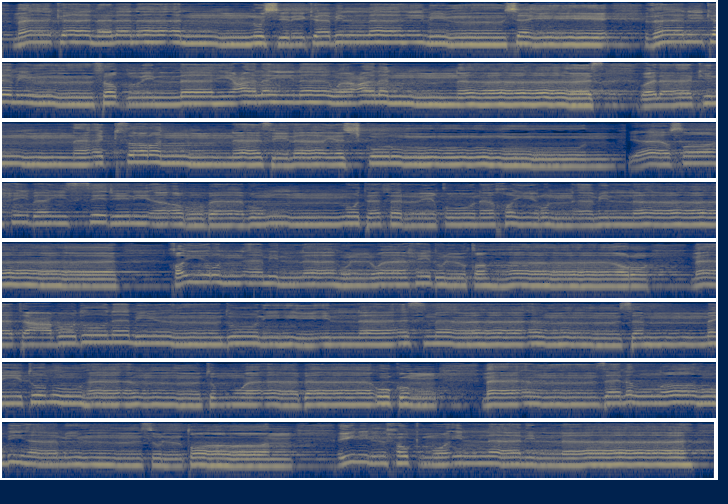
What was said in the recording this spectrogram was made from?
ما كان لنا أن نشرك بالله من شيء. ذلك من فضل الله علينا وعلى الناس. ولكن أكثر الناس لا يشكرون. يا صاحبي السجن أأرباب متفرقون خير أم الله؟ خير أم الله الواحد القهار؟ ما تعبدون من دونه إلا أسماء سميتموها أنتم وآباؤكم. ما أنزل الله بها من سلطان. إن الحكم إلا لله.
